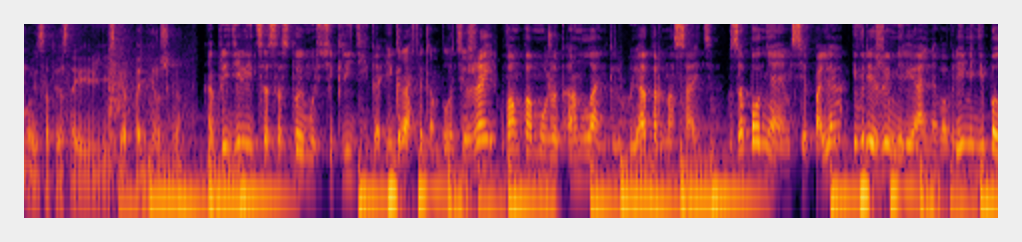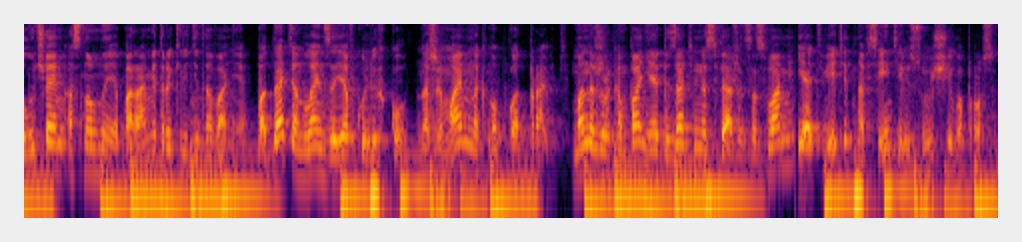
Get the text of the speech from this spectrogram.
ну и, соответственно, юридическая поддержка. Определиться со стоимостью кредита и графиком платежей вам поможет онлайн-калькулятор на сайте. Заполняем все поля и в режиме реального времени получаем основные параметры кредитования. Подать онлайн-заявку легко. Нажимаем на кнопку «Отправить». Менеджер компании обязательно свяжется с вами и ответит на все интересующие вопросы.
